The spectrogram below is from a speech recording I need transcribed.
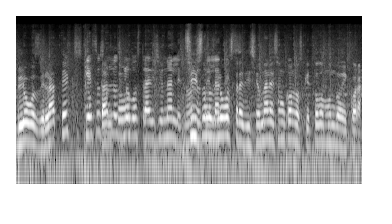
globos de látex. Que esos son los globos tradicionales, ¿no? Sí, son los globos tradicionales, son con los que todo mundo decora.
